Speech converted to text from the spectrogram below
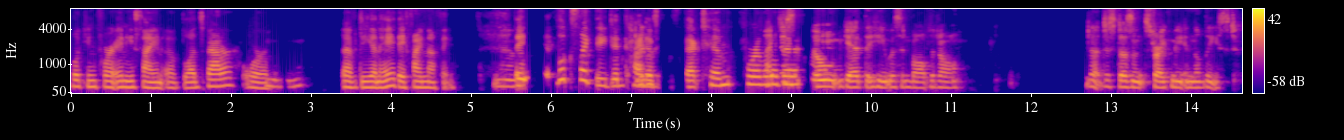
looking for any sign of blood spatter or Mhm. of DNA. They find nothing. Yeah. They it looks like they did kind of suspect him for a little bit. I just bit. don't get that he was involved at all. That just doesn't strike me in the least.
